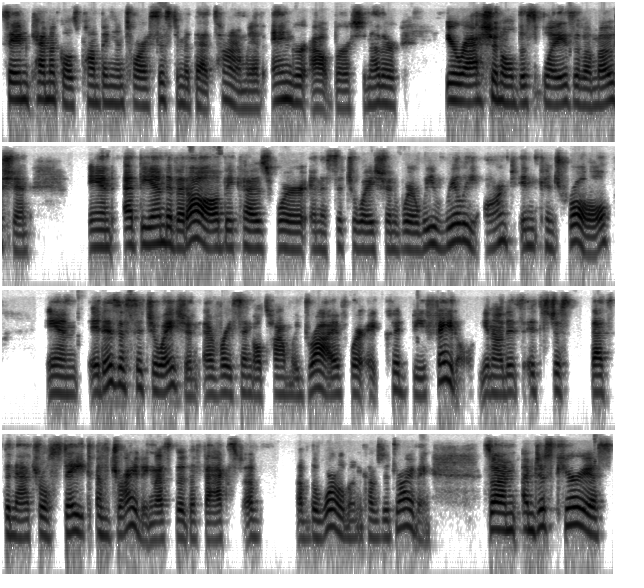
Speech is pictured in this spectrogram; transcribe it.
same chemicals pumping into our system at that time. We have anger outbursts and other irrational displays of emotion. And at the end of it all, because we're in a situation where we really aren't in control, and it is a situation every single time we drive where it could be fatal. You know, it's it's just that's the natural state of driving. That's the the facts of of the world when it comes to driving. So I'm I'm just curious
